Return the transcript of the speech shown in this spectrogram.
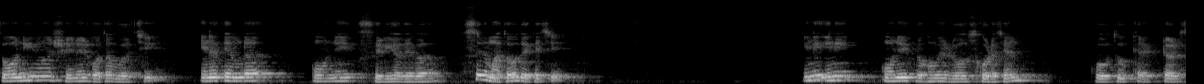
তনিমা সেনের কথা বলছি। এনাকে আমরা অনেক সিরিয়ালে বা সিনেমাতেও দেখেছি। ইনি ইনি অনেক রকমের রোলস করেছেন। কৌতুক ক্যারেক্টার্স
